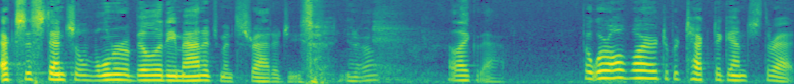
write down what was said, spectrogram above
existential vulnerability management strategies. you know, I like that. But we're all wired to protect against threat,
